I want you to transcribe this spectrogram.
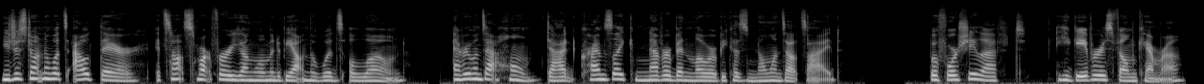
You just don't know what's out there. It's not smart for a young woman to be out in the woods alone. Everyone's at home, Dad. Crime's like never been lower because no one's outside. Before she left, he gave her his film camera.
